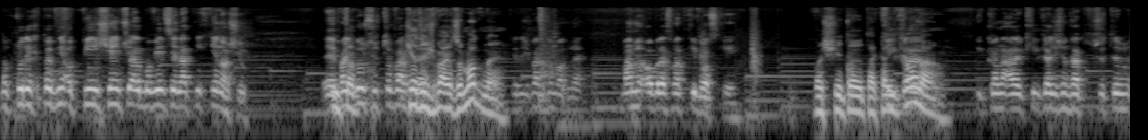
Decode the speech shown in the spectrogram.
no, których pewnie od 50 albo więcej lat nikt nie nosił. E, I Panie to burmistrzu, to ważne. Kiedyś bardzo modne. Kiedyś bardzo modne. Mamy obraz Matki Boskiej. Właściwie to taka Kilka- ikona. Ikona, ale kilkadziesiąt lat przy tym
